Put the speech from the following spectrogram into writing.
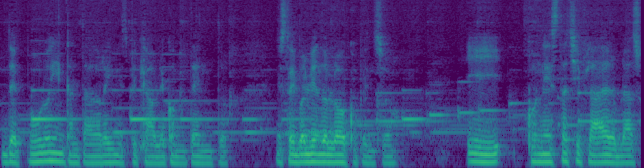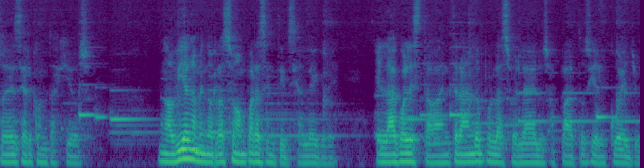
de puro y encantador e inexplicable contento. Estoy volviendo loco, pensó. Y con esta chiflada del brazo debe ser contagioso. No había la menor razón para sentirse alegre. El agua le estaba entrando por la suela de los zapatos y el cuello.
